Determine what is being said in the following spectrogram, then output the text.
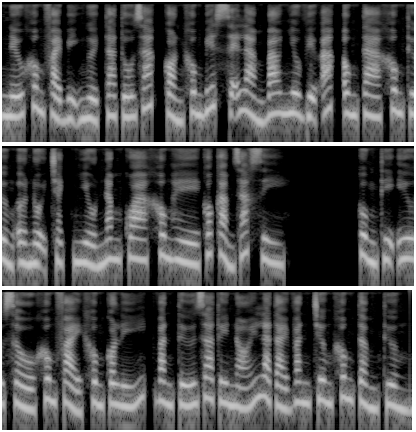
nếu không phải bị người ta tố giác còn không biết sẽ làm bao nhiêu việc ác ông ta không thường ở nội trạch nhiều năm qua không hề có cảm giác gì. Cùng thị yêu sầu không phải không có lý, văn tứ gia tuy nói là tài văn chương không tầm thường,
